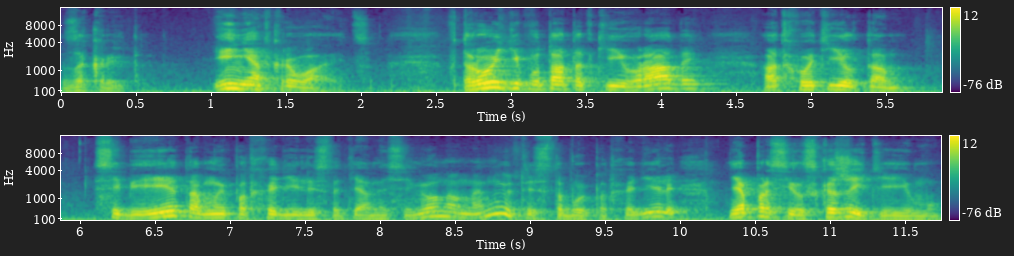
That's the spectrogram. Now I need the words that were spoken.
закрыта и не открывается. Второй депутат от Киеврады отхватил там себе это, мы подходили с Татьяной Семеновной, ну и ты с тобой подходили. Я просил, скажите ему,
